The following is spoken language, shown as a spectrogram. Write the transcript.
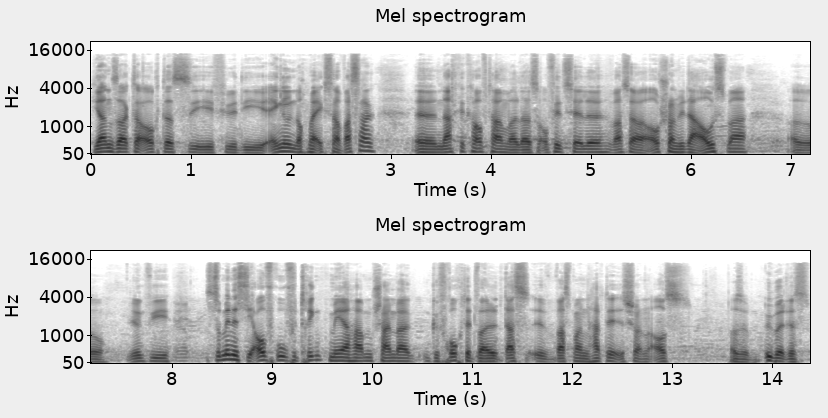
Jan sagte auch, dass sie für die Engel nochmal extra Wasser äh, nachgekauft haben, weil das offizielle Wasser auch schon wieder aus war. Also irgendwie, zumindest die Aufrufe trinkt mehr haben scheinbar gefruchtet, weil das, äh, was man hatte, ist schon aus, also über das,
